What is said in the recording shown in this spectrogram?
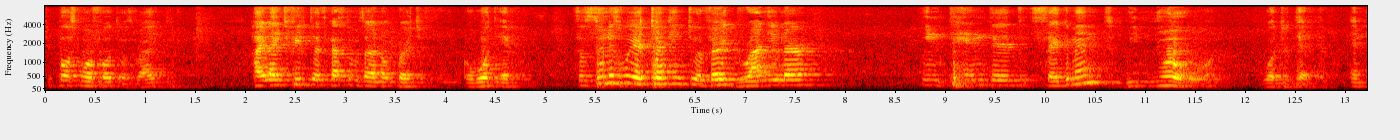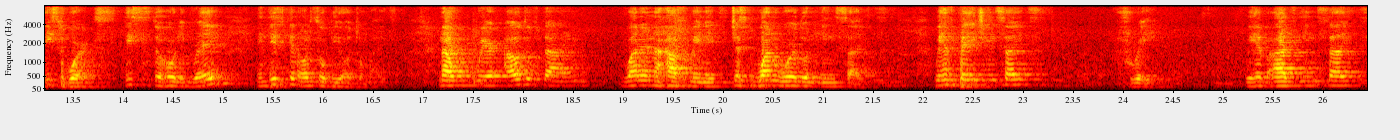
To post more photos, right? Highlight filters customers are not purchasing, or whatever. So as soon as we are talking to a very granular, intended segment, we know what to tell them. And this works. This is the holy grail, and this can also be automated. Now, we're out of time, one and a half minutes, just one word on insights. We have page insights, free. We have ads insights,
